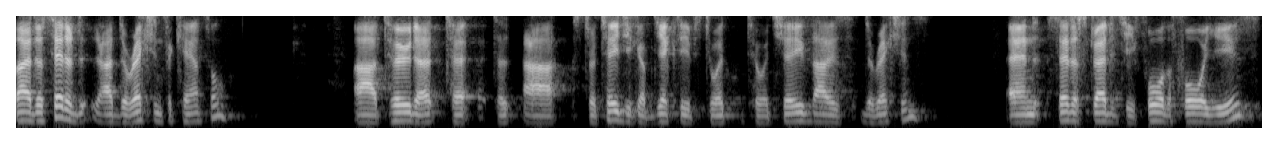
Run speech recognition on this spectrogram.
They are to set a, a direction for council, uh, two, to, to, to uh, strategic objectives to, to achieve those directions, and set a strategy for the four years,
